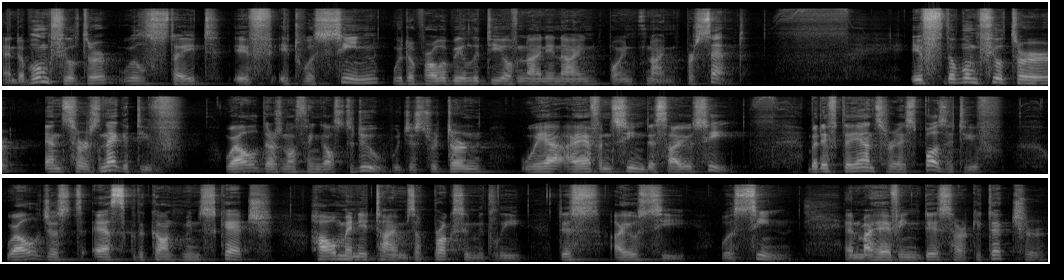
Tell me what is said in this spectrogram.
And the Bloom filter will state if it was seen with a probability of 99.9%. If the Bloom filter answers negative, well, there's nothing else to do. We just return, we ha I haven't seen this IOC. But if the answer is positive, well, just ask the count min sketch how many times approximately this IOC was seen. And by having this architecture,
